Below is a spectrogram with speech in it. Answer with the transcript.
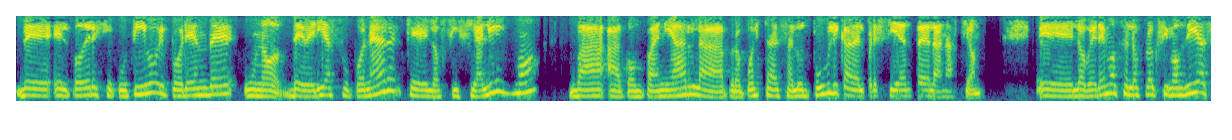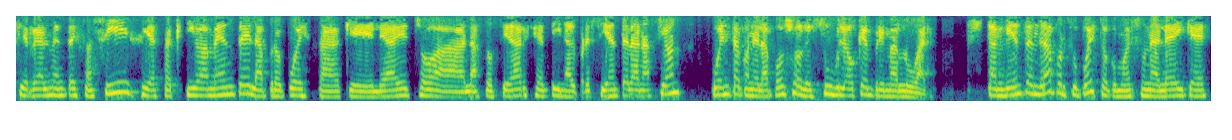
del Poder Ejecutivo y por ende uno debería suponer que el oficialismo va a acompañar la propuesta de salud pública del presidente de la Nación. Eh, lo veremos en los próximos días si realmente es así, si efectivamente la propuesta que le ha hecho a la sociedad argentina el presidente de la Nación cuenta con el apoyo de su bloque en primer lugar. También tendrá, por supuesto, como es una ley que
